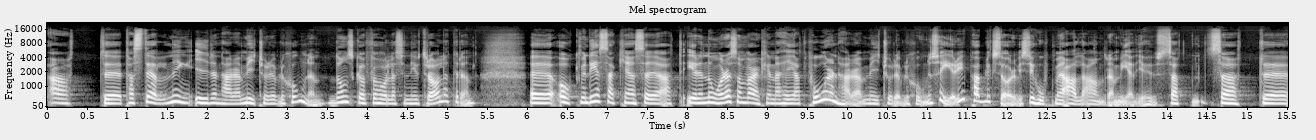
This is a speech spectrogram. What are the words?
att eh, ta ställning i den här MeToo-revolutionen. De ska förhålla sig neutrala till den. Eh, och med det sagt kan jag säga att är det några som verkligen har hejat på den här MeToo-revolutionen så är det ju public service ihop med alla andra mediehus. Så att, så att eh,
